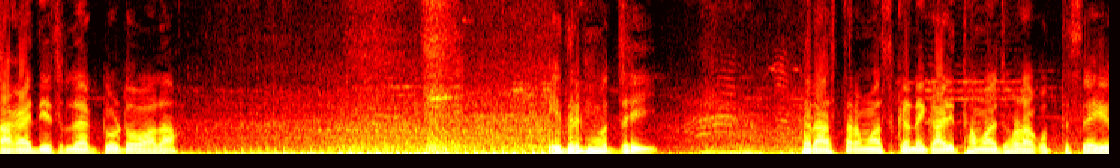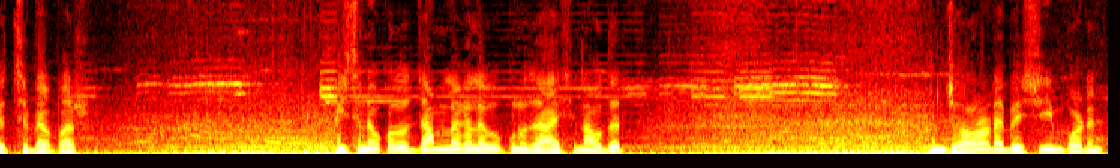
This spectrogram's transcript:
লাগাই দিয়েছিল এক টোটোওয়ালা। এদের মধ্যেই রাস্তার মাঝখানে গাড়ি থামায় ঝড়া করতেছে, এই হচ্ছে ব্যাপার। পিছনে কত জাম লাগা লাগুক কোনো যায় আসে না ওদের। ঝড়াটা বেশি ইম্পর্টেন্ট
